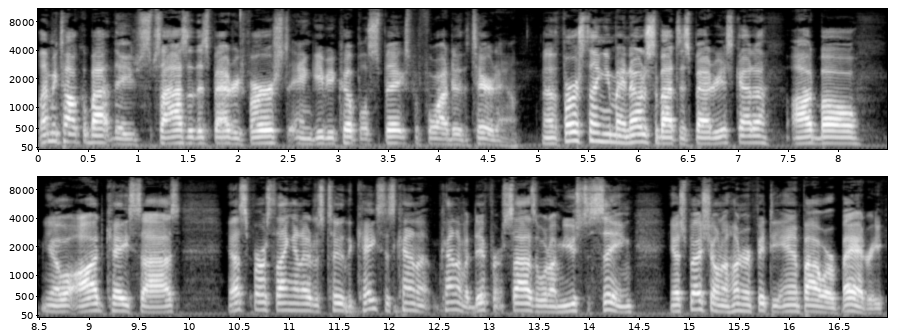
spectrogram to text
let me talk about the size of this battery first and give you a couple of specs before I do the teardown. Now, the first thing you may notice about this battery, it's got a oddball, you know, odd case size. That's the first thing I noticed too. The case is kind of kind of a different size of what I'm used to seeing, you know, especially on a 150 amp hour battery.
